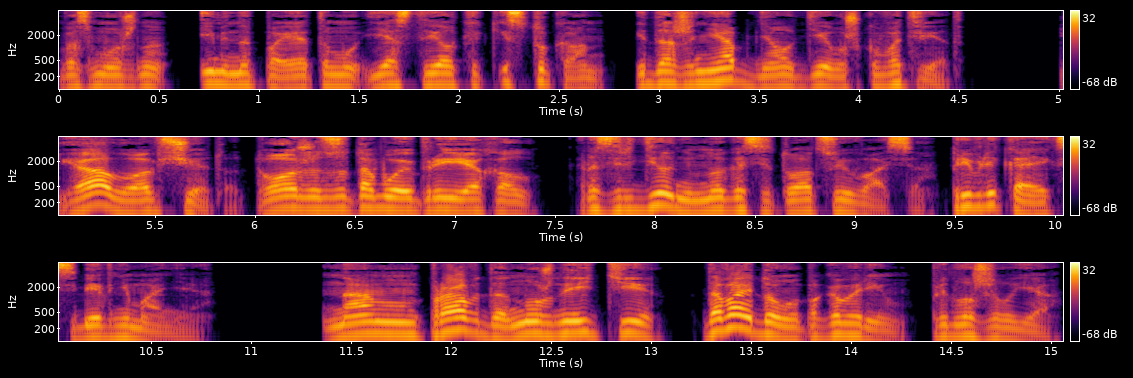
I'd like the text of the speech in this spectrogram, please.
Возможно, именно поэтому я стоял как истукан и даже не обнял девушку в ответ. «Я вообще-то тоже за тобой приехал», — разрядил немного ситуацию Вася, привлекая к себе внимание. «Нам, правда, нужно идти. Давай дома поговорим», — предложил я.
